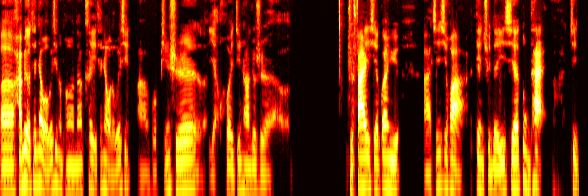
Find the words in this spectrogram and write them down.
呃，还没有添加我微信的朋友呢，可以添加我的微信啊。我平时也会经常就是去发一些关于啊精细化店群的一些动态啊。这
